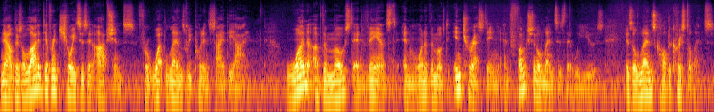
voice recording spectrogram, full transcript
Now, there's a lot of different choices and options for what lens we put inside the eye. One of the most advanced and one of the most interesting and functional lenses that we use is a lens called the Crystalens.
